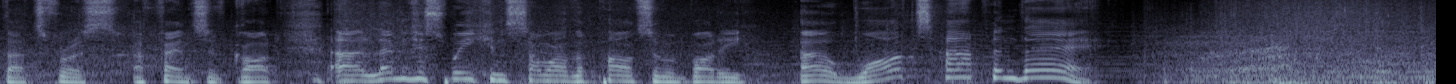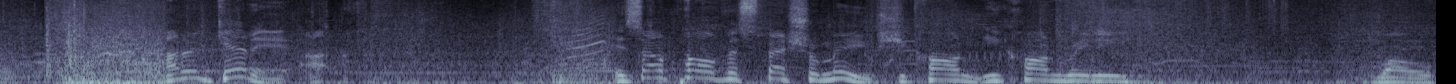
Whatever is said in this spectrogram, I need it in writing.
That's for us offensive guard. Uh, let me just weaken some other parts of my body. Uh, what happened there? I don't get it. Uh, is that part of a special move? You can't, you can't really... Whoa.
